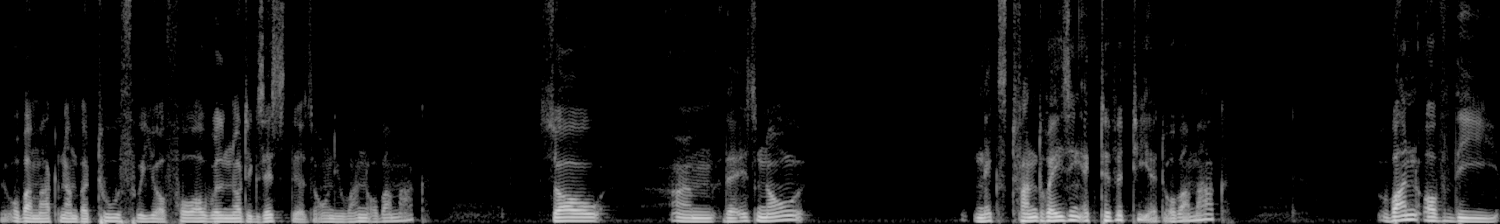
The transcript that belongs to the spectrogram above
Obermark number two, three, or four will not exist. There's only one Obermark. So um, there is no next fundraising activity at Obermark. One of the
